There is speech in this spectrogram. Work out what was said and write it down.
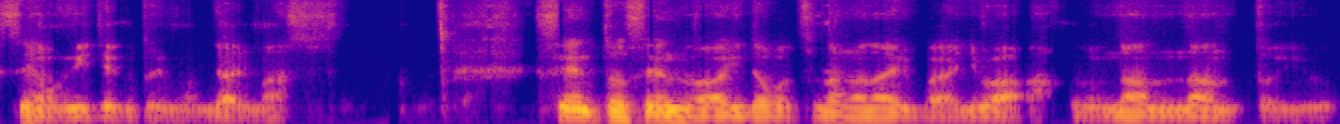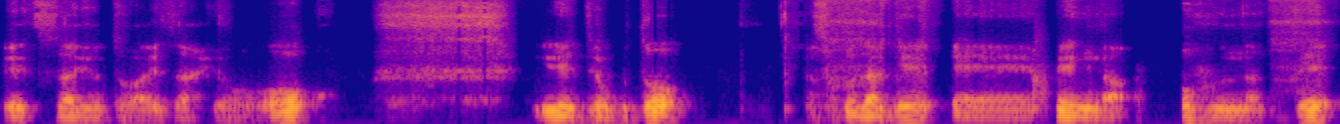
線を引いていくというものであります。線と線の間をつながない場合には、この何何という X 座標と Y 座標を入れておくと、そこだけ、えー、ペンがオフになって、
